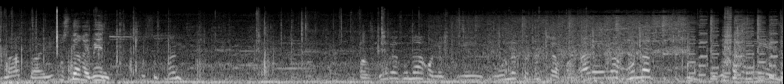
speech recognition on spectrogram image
labay, ka kay Ben. kusog man. Pag dira ko na ako, nag-unat ako siya. Pag ano na, hunat.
